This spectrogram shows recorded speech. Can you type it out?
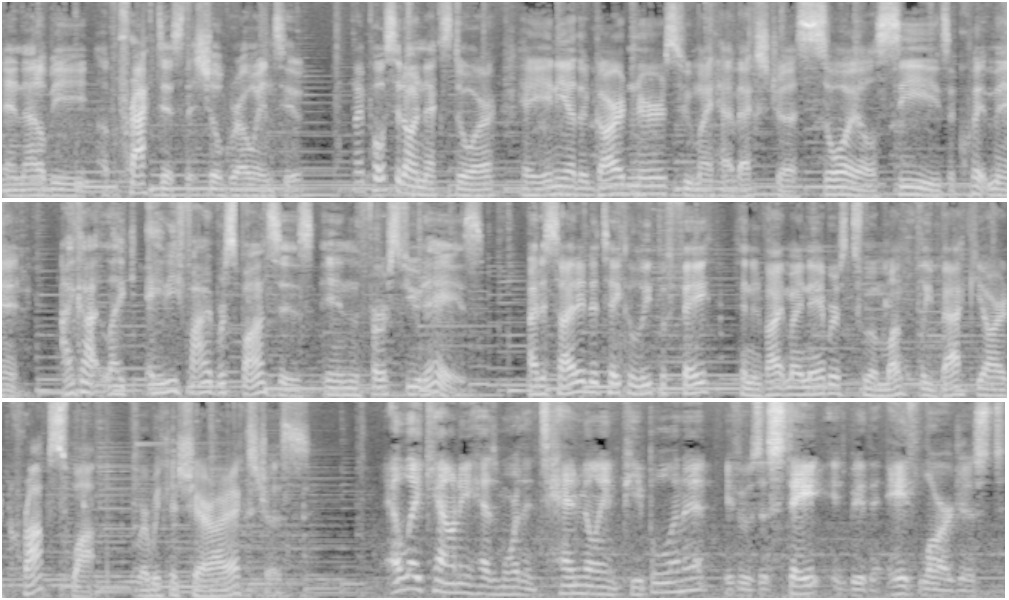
and that'll be a practice that she'll grow into. I posted on Nextdoor, hey, any other gardeners who might have extra soil, seeds, equipment? I got like 85 responses in the first few days. I decided to take a leap of faith and invite my neighbors to a monthly backyard crop swap where we could share our extras. LA County has more than 10 million people in it. If it was a state, it'd be the eighth largest.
